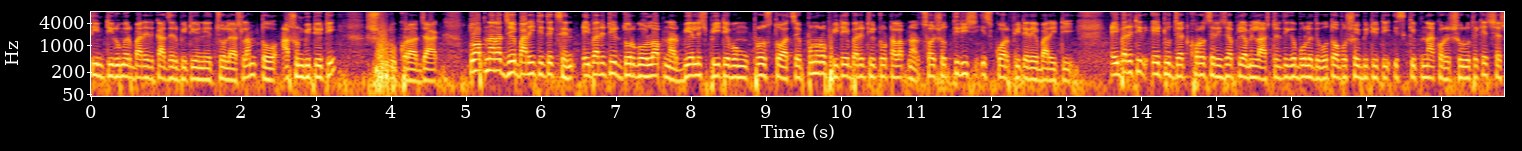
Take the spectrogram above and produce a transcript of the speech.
তিনটি রুমের বাড়ির কাজের ভিডিও নিয়ে চলে আসলাম। তো আসুন ভিডিওটি শুরু করা যাক। তো আপনারা যে বাড়িটি দেখছেন, এই বাড়িটির দৈর্ঘ্য হলো আপনার বিয়াল্লিশ ফিট এবং প্রস্থ আছে পনেরো ফিট এই বাড়িটি টোটাল আপনার ছয়শো তিরিশ স্কোয়ার ফিটের এই বাড়িটি। এই বাড়িটির এ টু জেড খরচের হিসাবটি আমি লাস্টের দিকে বলে দেবো, তো অবশ্যই ভিডিওটি স্কিপ না করে শুরু থেকে শেষ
